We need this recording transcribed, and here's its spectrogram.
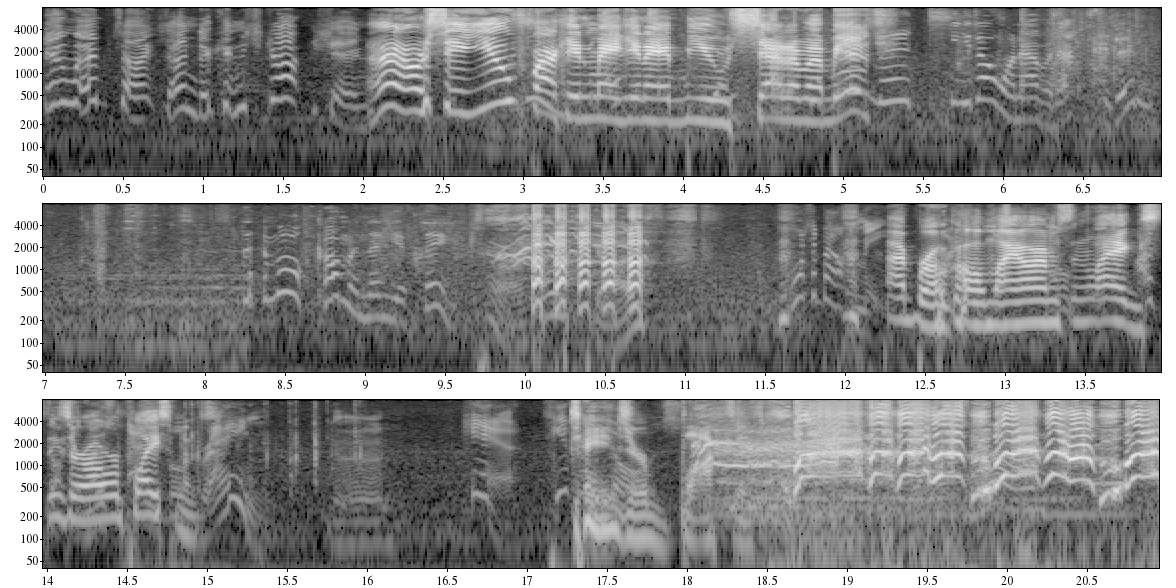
the website's under construction. I don't see you fucking making it, you son of a bitch. You don't want to have an accident. They're more common than you think. What about me? I broke all my arms and I've legs. These are all replacements. brain. Mm. Here, Danger boxes.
